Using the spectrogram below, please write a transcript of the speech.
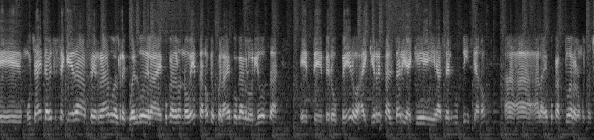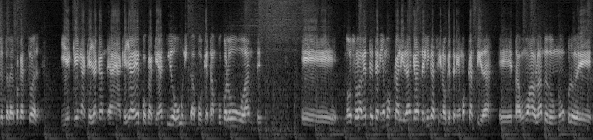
Eh, mucha gente a veces se queda aferrado al recuerdo de la época de los 90, ¿no? Que fue la época gloriosa, este, pero pero hay que resaltar y hay que hacer justicia, ¿no? A, la época actual, a los muchachos de la época actual. Y es que en aquella en aquella época que ha sido única, porque tampoco lo hubo antes, eh, no solamente teníamos calidad en Grandes Ligas, sino que teníamos cantidad. Eh, estábamos hablando de un núcleo de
